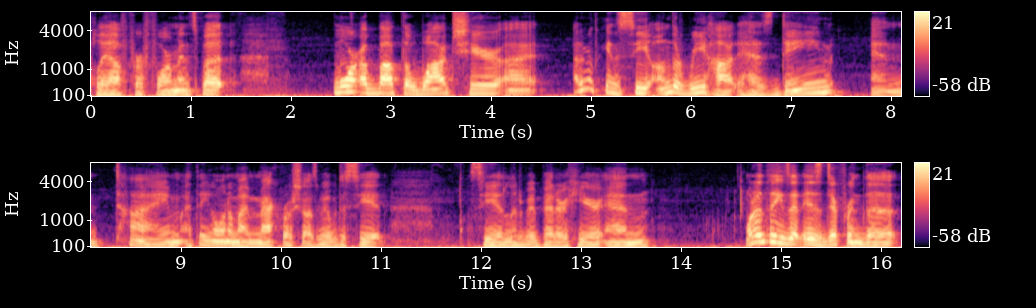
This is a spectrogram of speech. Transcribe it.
playoff performance. But more about the watch here. I I don't know if you can see on the Rehaut, it has Dame and time. I think on one of my macro shots, I'll be able to see it see it a little bit better here. And one of the things that is different, the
